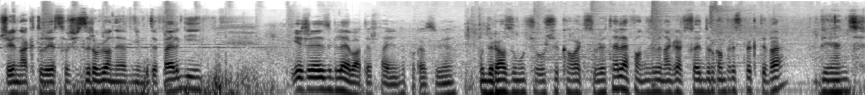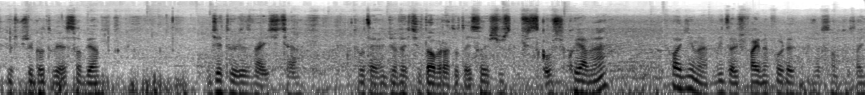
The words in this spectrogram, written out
że jednak tutaj jest coś zrobione w nim te felgi. I że jest gleba też fajnie to pokazuje. Od razu muszę uszykować sobie telefon, żeby nagrać sobie drugą perspektywę. Więc już przygotuję sobie. Gdzie tu jest wejście? Tutaj będzie wejście. Dobra, tutaj sobie wszystko, wszystko uszykujemy. Wchodzimy. Widzę już fajne fury, że są tutaj.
